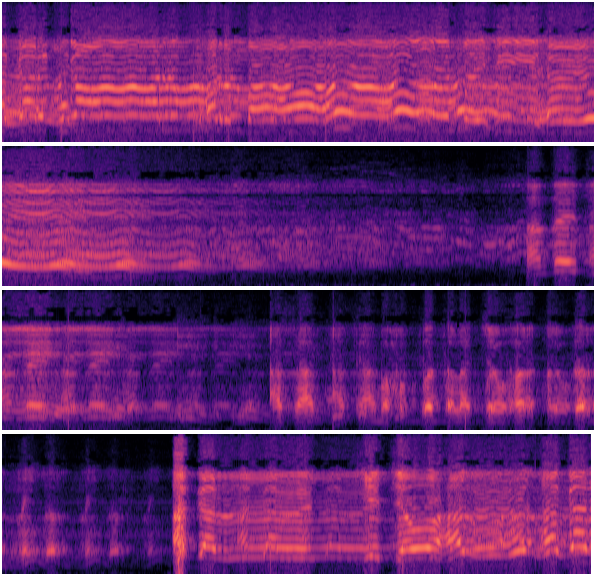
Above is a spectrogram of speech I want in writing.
اگر کار فرما نہیں ہے۔ جی آزادی کا محبت والا جوہر اندر نہیں۔ اگر یہ جوہر اگر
